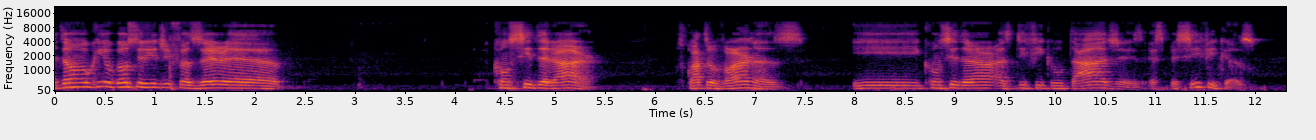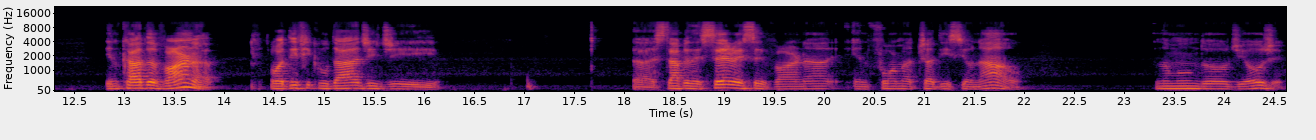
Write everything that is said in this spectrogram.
Então, o que eu gostaria de fazer é considerar os quatro Varnas e considerar as dificuldades específicas em cada Varna, ou a dificuldade de uh, estabelecer esse Varna em forma tradicional no mundo de hoje.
